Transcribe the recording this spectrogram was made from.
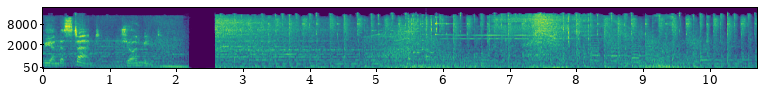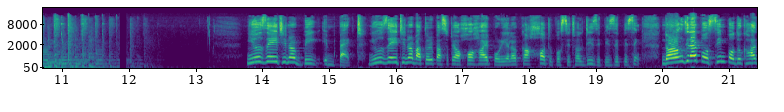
we understand your need. News এইটিনৰ বিগ ইম্পেক্ট নিউজ এইটিনৰ বাতৰিৰ পাছতে অসহায় পৰিয়ালৰ কাষত উপস্থিত হ'ল DGP G P Singh Darrang জিলাৰ পশ্চিম পদুঘাট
